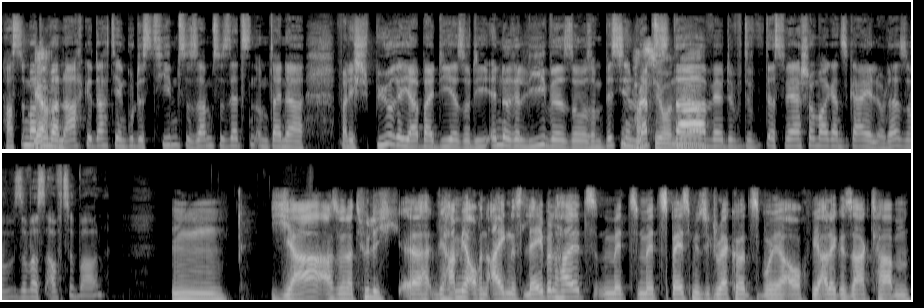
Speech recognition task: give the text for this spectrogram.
Hast du mal ja. drüber nachgedacht, dir ein gutes Team zusammenzusetzen, um deiner, weil ich spüre ja bei dir so die innere Liebe, so, so ein bisschen Passion, Rapstar, ja. das wäre schon mal ganz geil, oder? So, sowas aufzubauen? Mm. Ja, also natürlich, äh, wir haben ja auch ein eigenes Label halt mit, mit Space Music Records, wo ja auch wir alle gesagt haben,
